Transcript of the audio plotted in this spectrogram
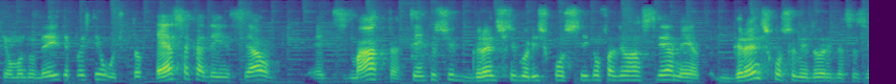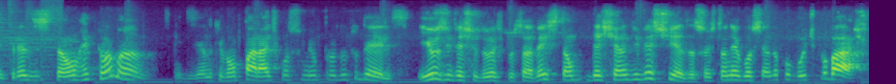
tem uma do meio e depois tem o último. Então, essa cadeia inicial é, desmata sem que os grandes frigoríficos consigam fazer um rastreamento. Grandes consumidores dessas empresas estão reclamando dizendo que vão parar de consumir o produto deles. E os investidores, por sua vez, estão deixando de investir, as ações estão negociando com o múltiplo baixo.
